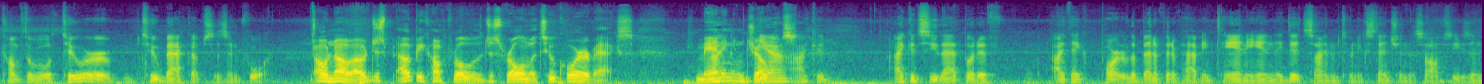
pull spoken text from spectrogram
comfortable with two or two backups as in four? Oh no, I would just I would be comfortable with just rolling with two quarterbacks, Manning I- and Jones. Yeah, I could, I could see that, but if I think part of the benefit of having Tanney, and they did sign him to an extension this offseason,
